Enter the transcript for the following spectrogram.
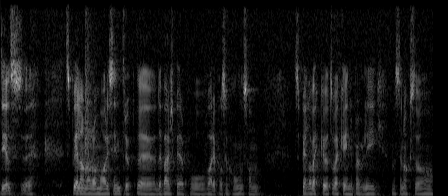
Dels spelarna de har i sin trupp, det, är världsspelare på varje position som spelar vecka ut och vecka in i Premier League. Men sen också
